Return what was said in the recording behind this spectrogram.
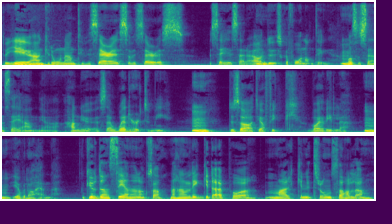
Då ger ju han kronan till Viserys och Viserys säger så här, ja Mm. du ska få någonting. Mm. Och så sen säger han, ja, han ju så här, wed her to me. Mm. Du sa att jag fick vad jag ville. Mm. Jag vill ha henne. Gud, den scenen också. När han ligger där på marken i tronsalen.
